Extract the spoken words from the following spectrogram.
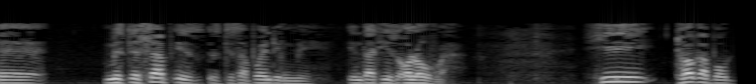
uh, Mr. Sharp is, is disappointing me in that he's all over. He talk about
